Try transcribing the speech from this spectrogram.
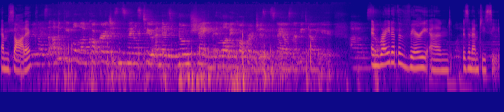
Emzotic. realize that other people love cockroaches and snails too, and there's no shame in loving cockroaches and snails, let me tell you. And right at the very end is an empty seat.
